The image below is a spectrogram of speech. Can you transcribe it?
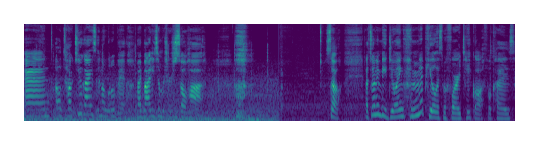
and I'll talk to you guys in a little bit. My body temperature is so hot. so that's what I'm gonna be doing. I'm gonna peel this before I take off because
